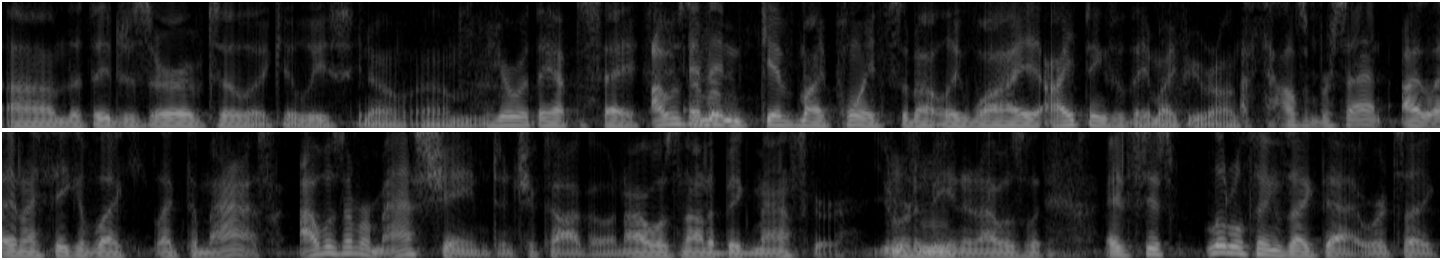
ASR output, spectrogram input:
um, that they deserve to like at least you know um, hear what they have to say. I was and then give my points about like why I think that they might be wrong. A thousand percent. I, and I think of like like the mask. I was never mask shamed in Chicago, and I was not a big masker. You know what I Mm-hmm. mean? And I was. like It's just little things like that where it's like,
